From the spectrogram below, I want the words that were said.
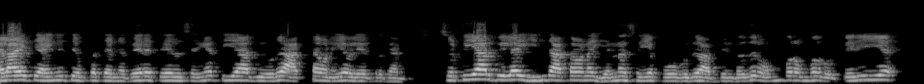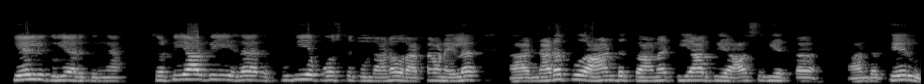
ஏழாயிரத்தி ஐநூற்றி முப்பத்தொன்று பேரை தேர்வு செய்ய டிஆர்பி ஒரு அட்டவணையை வெளியிட்டிருக்காங்க. ஸோ டிஆர்பியில் இந்த அட்டவணை என்ன செய்ய போகுது அப்படின்றது ரொம்ப ரொம்ப ஒரு பெரிய கேள்விக்குறியாக இருக்குங்க. ஸோ டிஆர்பியில் புதிய போஸ்ட்டுக்கு உண்டான ஒரு அட்டவணையில் நடப்பு ஆண்டுக்கான டிஆர்பி ஆசிரியர் த அந்த தேர்வு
